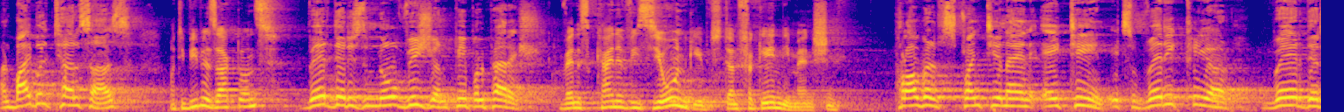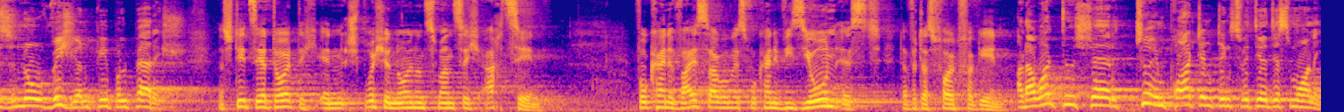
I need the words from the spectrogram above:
And Bible tells us Und die Bibel sagt uns, where there is no vision, people perish. wenn es keine Vision gibt, dann vergehen die Menschen. Proverbs 29, 18, it's very clear where there is no vision, people perish. Das steht sehr deutlich in Sprüche 29, 18. Wo keine Weissagung ist, wo keine Vision ist, da wird das Volk vergehen. And I want to share two important things with you this morning.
